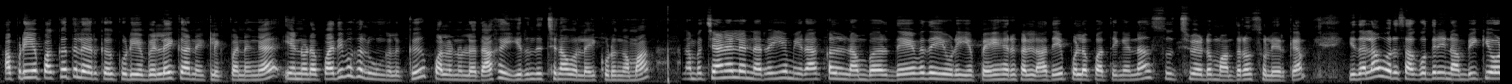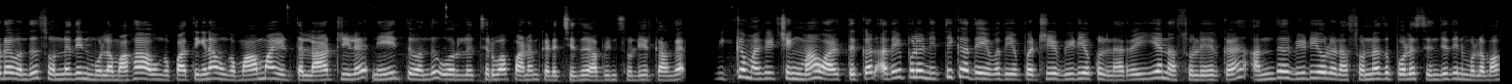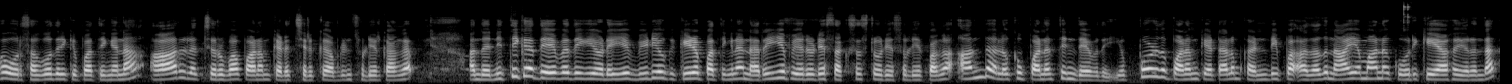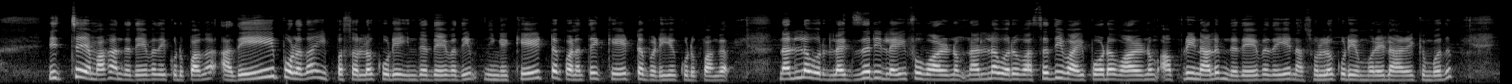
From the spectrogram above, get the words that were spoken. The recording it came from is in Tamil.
அப்படியே பக்கத்தில் இருக்கக்கூடிய பெல்லைக்கானை கிளிக் பண்ணுங்கள் என்னோடய பதிவுகள் உங்களுக்கு பலனுள்ளதாக இருந்துச்சுன்னா ஒரு லைக் கொடுங்கம்மா. நம்ம சேனலில் நிறைய மிராக்கள் நம்பர் தேவதையுடைய பெயர்கள் அதே போல் பார்த்திங்கன்னா சுவிட்ச் வேர்டு மந்திரம் சொல்லியிருக்கேன். இதெல்லாம் ஒரு சகோதரி நம்பிக்கையோடு வந்து சொன்னதின் மூலமாக அவங்க பார்த்திங்கன்னா அவங்க மாமா எடுத்த லாட்ரியில் நேற்று வந்து ஒரு லட்ச ரூபா பணம் கிடைச்சிது அப்படின்னு சொல்லி சொல்லியிருக்காங்க. மிக்க மகிழ்ச்சிங்கம்மா வாழ்த்துக்கள். அதே போல் நித்திகா தேவதையை பற்றிய வீடியோக்கள் நிறைய நான் சொல்லியிருக்கேன். அந்த வீடியோவில் நான் சொன்னது போல் செஞ்சதின் மூலமாக ஒரு சகோதரிக்கு பார்த்தீங்கன்னா ஆறு லட்ச ரூபாய் பணம் கிடைச்சிருக்கு அப்படின்னு சொல்லியிருக்காங்க. அந்த நித்திகா தேவதையோடைய வீடியோக்கு கீழே பார்த்தீங்கன்னா நிறைய பேருடைய சக்ஸஸ் ஸ்டோரியை சொல்லியிருப்பாங்க. அந்த அளவுக்கு பணத்தின் தேவதை. எப்பொழுது பணம் கேட்டாலும் கண்டிப்பாக அதாவது நியாயமான கோரிக்கையாக இருந்தால் நிச்சயமாக அந்த தேவதை கொடுப்பாங்க. அதே போல் தான் இப்போ சொல்லக்கூடிய இந்த தேவதையும் நீங்கள் கேட்ட பணத்தை கேட்டபடியே கொடுப்பாங்க. நல்ல ஒரு லக்ஸரி லைஃப் வாழணும் நல்ல ஒரு வசதி வாய்ப்போடு வாழணும் அப்படின்னாலும் இந்த தேவதையை நான் சொல்லக்கூடிய முறையில் அழைக்கும்போது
